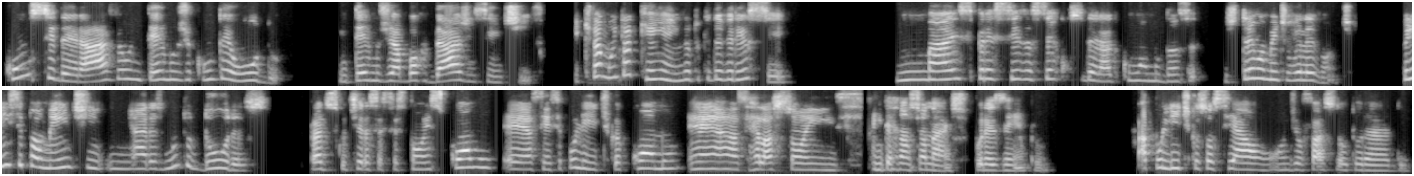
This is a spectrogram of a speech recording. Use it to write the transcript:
considerável em termos de conteúdo, em termos de abordagem científica, e que está muito aquém ainda do que deveria ser mas precisa ser considerado como uma mudança extremamente relevante, principalmente em áreas muito duras para discutir essas questões, como é, a ciência política, como é, as relações internacionais, por exemplo, a política social, onde eu faço doutorado.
